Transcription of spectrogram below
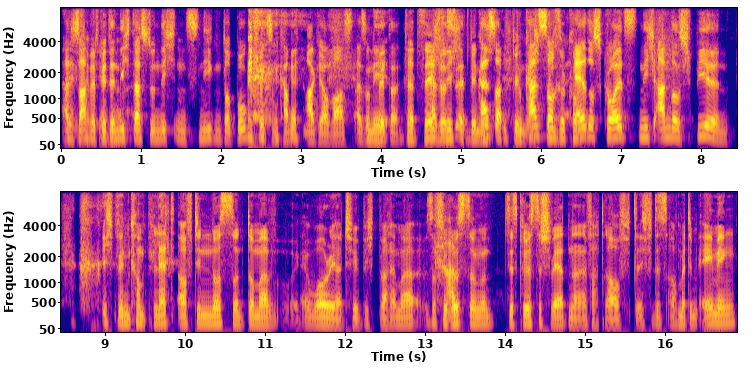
Also sag mir bitte ja, nicht, dass du nicht ein sneakender Bogenschützenkampfmagier warst. Also nee, bitte. Tatsächlich. Also, du kannst ich, doch, ich bin, du kannst doch so Elder Scrolls nicht anders spielen. Ich bin komplett auf die Nuss, so ein dummer Warrior-Typ. Ich mache immer so viel Krass. Rüstung und das größte Schwert und dann einfach drauf. Ich finde das auch mit dem Aiming,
